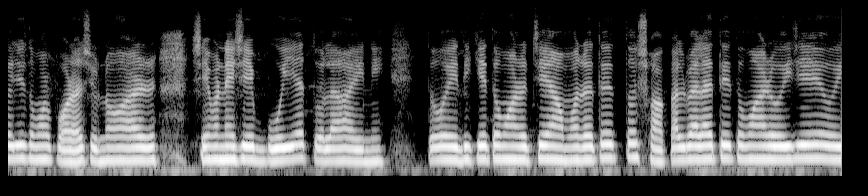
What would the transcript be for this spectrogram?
ওই যে তোমার পড়াশুনো আর সে মানে সে বই আর তোলা হয়নি। তো এদিকে তোমার হচ্ছে আমাদের তো সকালবেলাতে তোমার ওই যে ওই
